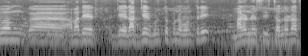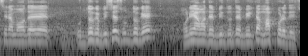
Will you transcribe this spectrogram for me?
এবং আমাদের যে রাজ্যের গুরুত্বপূর্ণ মন্ত্রী মাননীয় শ্রী চন্দ্রনাথ সিনহা মহোদয়ের উদ্যোগে, বিশেষ উদ্যোগে উনি আমাদের বিদ্যুতের বিলটা মাফ করে দিয়েছেন।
